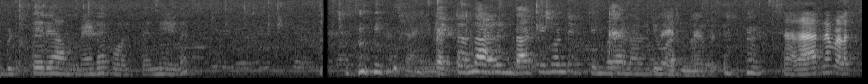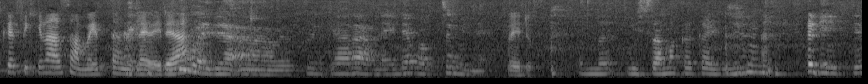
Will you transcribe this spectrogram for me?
ഇവിടുത്തെ ഒരു അമ്മയുടെ പോലെ തന്നെയാണ്. പെട്ടെന്ന് അത് ഉണ്ടാക്കിക്കൊണ്ടിരിക്കുമ്പോഴാണ് അവർ വരുന്നത്. സാധാരണ വിളക്ക് എത്തിക്കുന്ന ആ സമയത്താണ് വരിക? വിളിക്കാറാവണേന്റെ കുറച്ച് മുന്നേ. വരും. ഒന്ന് വിശ്രമൊക്കെ കഴിഞ്ഞ് എണീറ്റ്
